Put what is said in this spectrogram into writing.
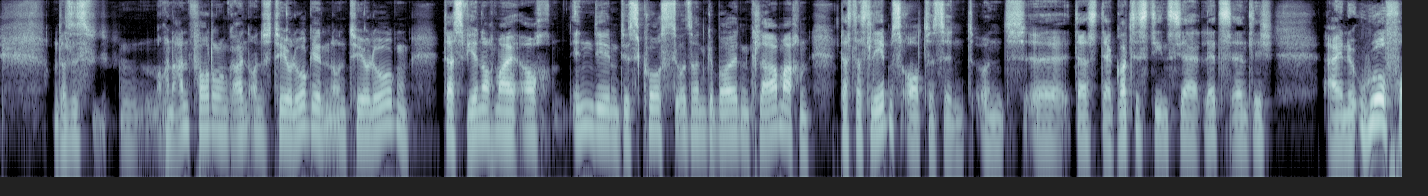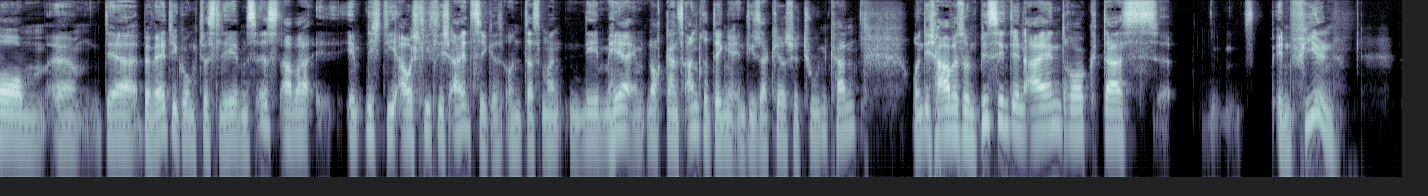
und das ist noch eine Anforderung an uns Theologinnen und Theologen, dass wir noch mal auch in dem Diskurs zu unseren Gebäuden klar machen, dass das Lebensorte sind und, äh, dass der Gottesdienst ja letztendlich eine Urform, ähm, der Bewältigung des Lebens ist, aber eben nicht die ausschließlich einzige und dass man nebenher eben noch ganz andere Dinge in dieser Kirche tun kann. Und ich habe so ein bisschen den Eindruck, dass in vielen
